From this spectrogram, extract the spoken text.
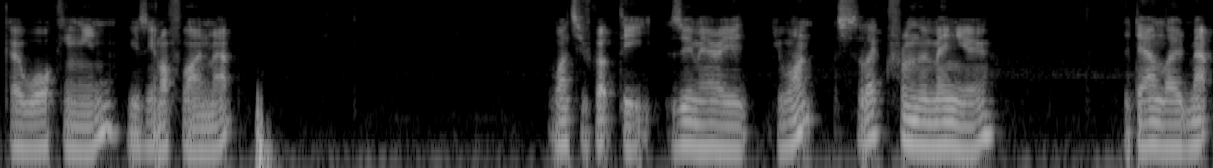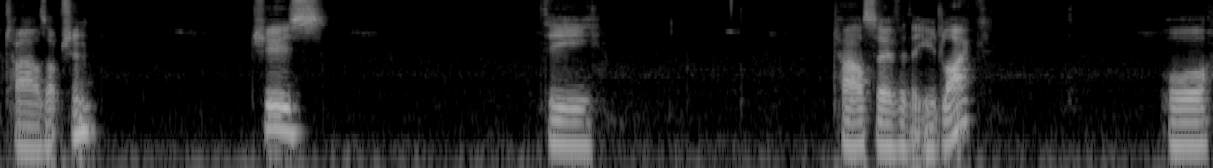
go walking in using an offline map. Once you've got the zoom area you want, select from the menu the download map tiles option choose the tile server that you'd like, or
